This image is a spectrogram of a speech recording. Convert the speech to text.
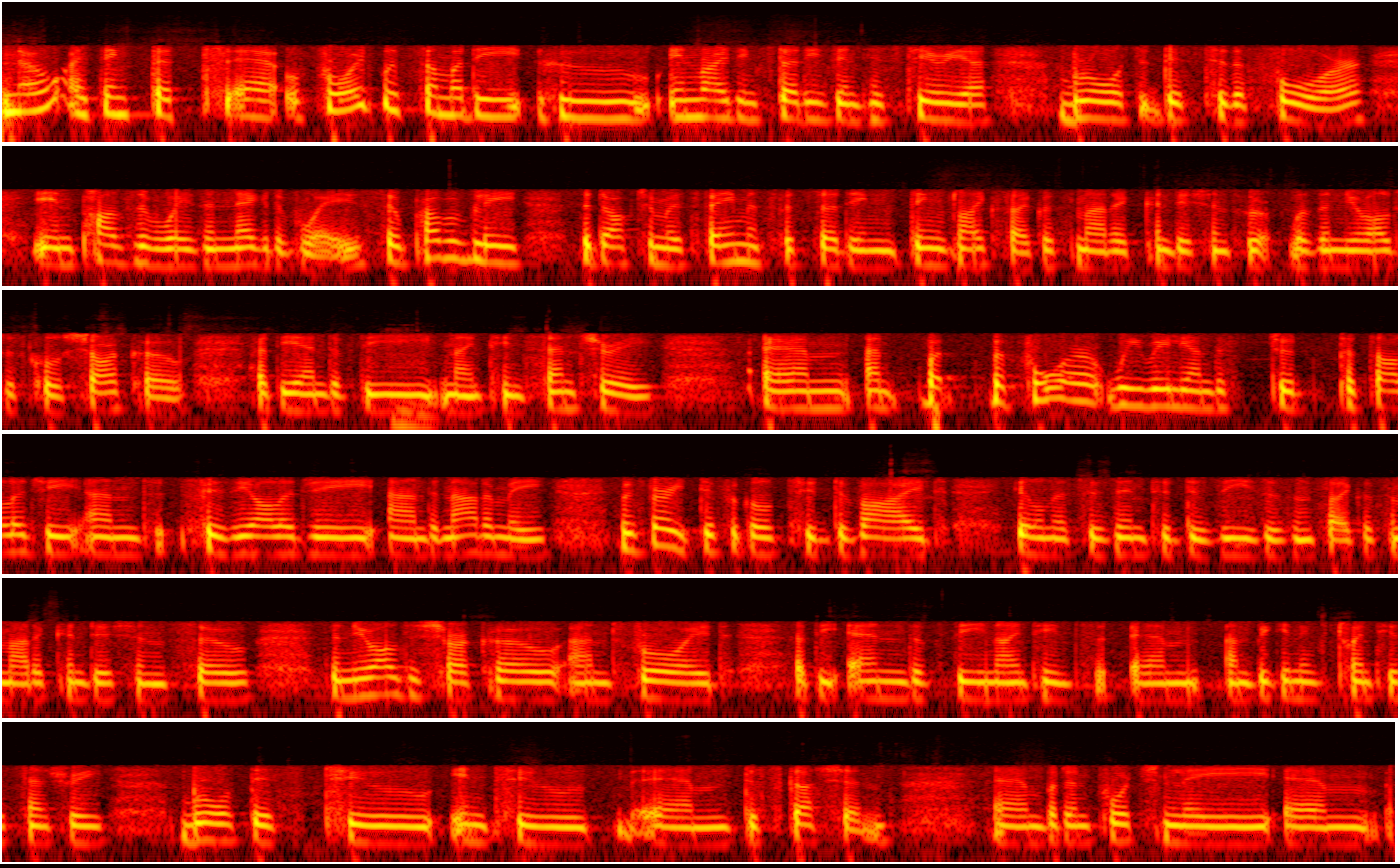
No, I think that uh, Freud was somebody who, in writing studies in hysteria, brought this to the fore in positive ways and negative ways. So probably the doctor most famous for studying things like psychosomatic conditions was a neurologist called Charcot at the end of the 19th century. Um, and but before we really understood pathology and physiology and anatomy, it was very difficult to divide illnesses into diseases and psychosomatic conditions. So the neurologist Charcot and Freud at the end of the 19th um, and beginning of the 20th century brought this to into um, discussion. Um, but unfortunately, um,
